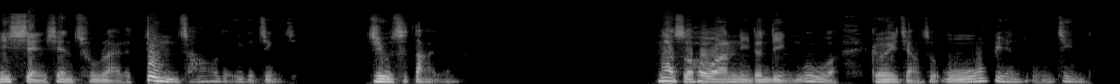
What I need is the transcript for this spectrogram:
你显现出来了顿超的一个境界，就是大圆满。那时候啊，你的领悟啊，可以讲是无边无尽的。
